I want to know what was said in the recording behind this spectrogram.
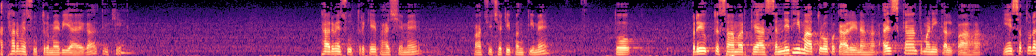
अठारहवें सूत्र में भी आएगा, देखिए। अठारहवें सूत्र के भाष्य में, पांचवी छठी पंक्ति में तो प्रयुक्त सामर्थ्य सन्निधि मात्रोपकारिण, अयस्कांत मणिकल्पा। ये सतुर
